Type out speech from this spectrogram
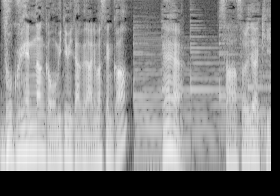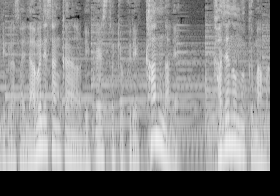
続編なんかも見てみたくなりませんか？ねえ。さあ、それでは聴いてください。ラムネさんからのリクエスト曲で、カンナで、風の向くまま。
